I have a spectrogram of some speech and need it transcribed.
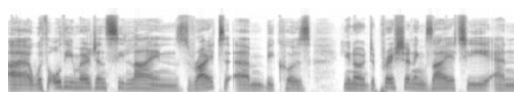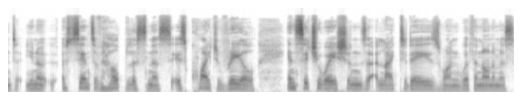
uh, with all the emergency lines, right? Um, because, you know, depression, anxiety, and, you know, a sense of helplessness is quite real in situations like today's one with Anonymous.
